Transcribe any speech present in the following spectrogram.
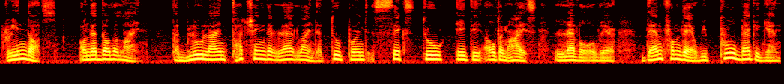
green dots on that dotted line the blue line touching the red line, the 2.6280 all-time highs level over there. Then from there, we pull back again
